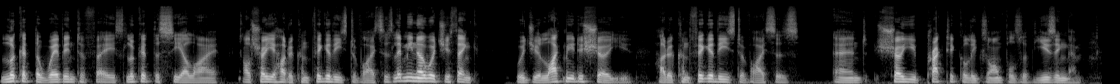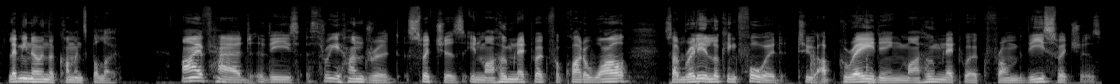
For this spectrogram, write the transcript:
look at the web interface, look at the CLI. I'll show you how to configure these devices. Let me know what you think. Would you like me to show you how to configure these devices and show you practical examples of using them? Let me know in the comments below. I've had these 300 switches in my home network for quite a while, so I'm really looking forward to upgrading my home network from these switches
